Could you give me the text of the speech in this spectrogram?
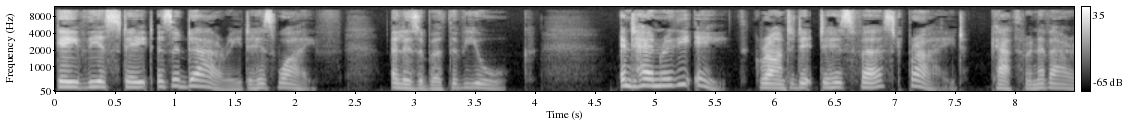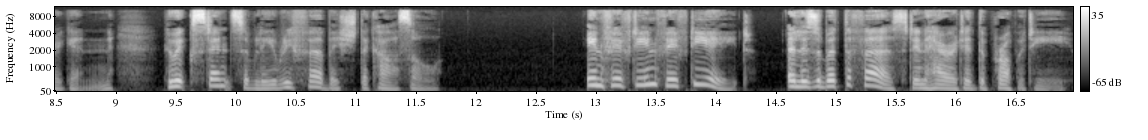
gave the estate as a dowry to his wife, Elizabeth of York, and Henry VIII granted it to his first bride, Catherine of Aragon, who extensively refurbished the castle. In 1558, Elizabeth I inherited the property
